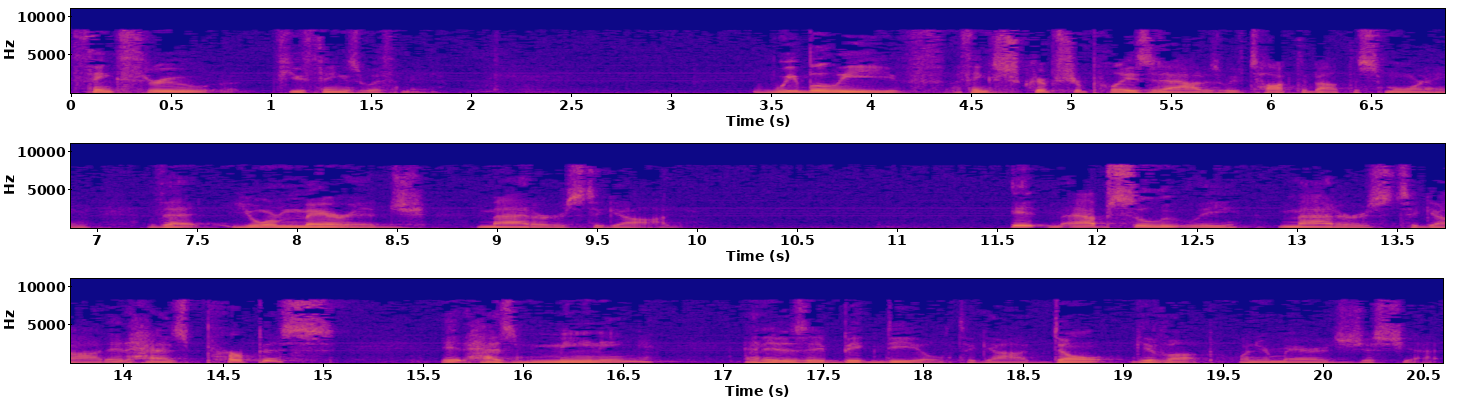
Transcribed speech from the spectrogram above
think through a few things with me. We believe, I think scripture plays it out as we've talked about this morning, that your marriage matters to God. It absolutely matters to God. It has purpose, it has meaning, and it is a big deal to God. Don't give up on your marriage just yet.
